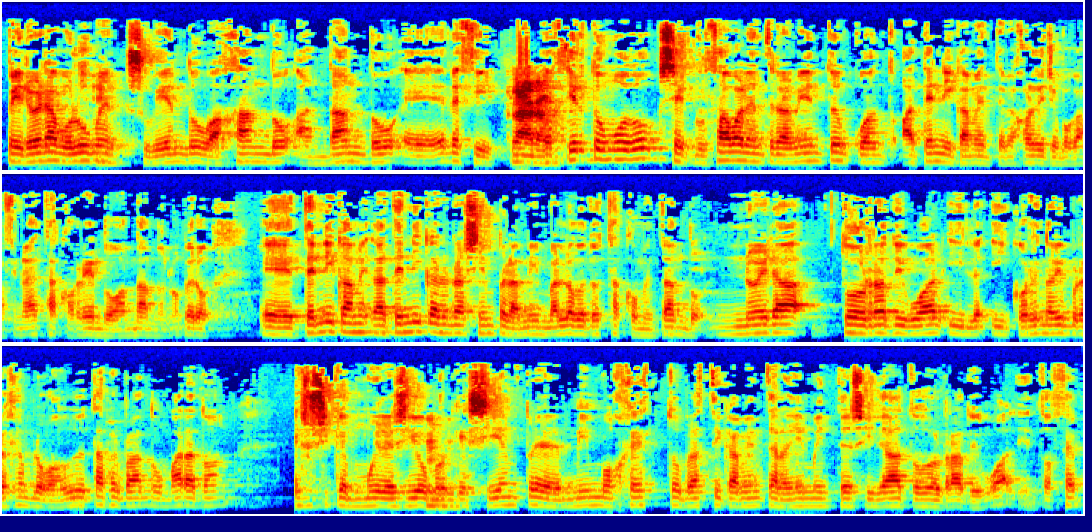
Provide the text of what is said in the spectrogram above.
Pero era volumen subiendo, bajando, andando, eh, es decir, en cierto modo se cruzaba el entrenamiento en cuanto a técnicamente, mejor dicho, porque al final estás corriendo o andando, ¿no? Pero eh, técnicamente, la técnica no era siempre la misma, es lo que tú estás comentando, no era todo el rato igual y, corriendo bien, por ejemplo, cuando tú te estás preparando un maratón, eso sí que es muy lesivo porque siempre el mismo gesto, prácticamente a la misma intensidad, todo el rato igual. Y entonces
